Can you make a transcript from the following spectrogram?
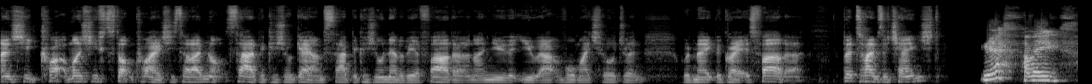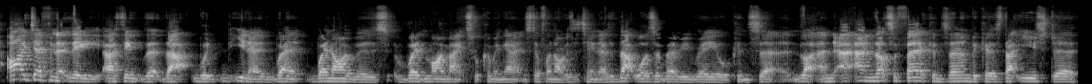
And she cried when she stopped crying. She said, "I'm not sad because you're gay. I'm sad because you'll never be a father." And I knew that you, out of all my children, would make the greatest father. But times have changed. Yeah, I mean, I definitely, I think that that would, you know, when when I was when my mates were coming out and stuff when I was a teenager, that was a very real concern. Like, and and that's a fair concern because that used to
